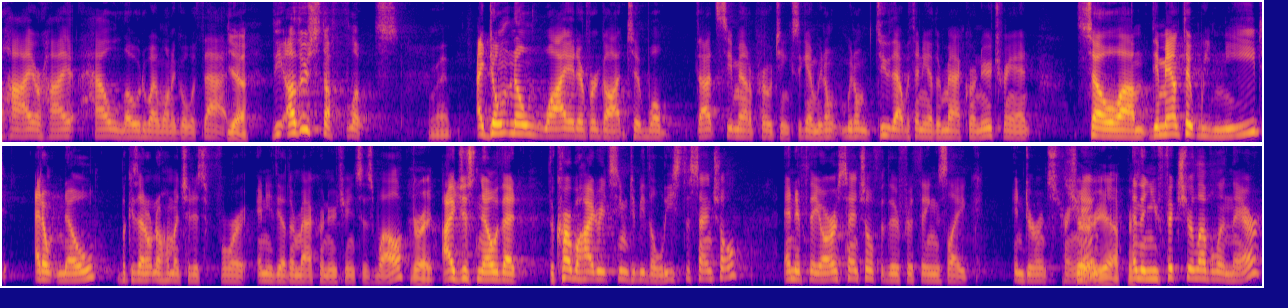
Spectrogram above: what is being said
high or high how low do I want to go with that? Yeah. The other stuff floats. Right. I don't know why it ever got to well. That's the amount of protein. Because again, we don't we don't do that with any other macronutrient. So um, the amount that we need, I don't know because I don't know how much it is for any of the other macronutrients as well. Right. I just know that the carbohydrates seem to be the least essential, and if they are essential, for they're for things like endurance training. Sure, yeah. And then you fix your level in there,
